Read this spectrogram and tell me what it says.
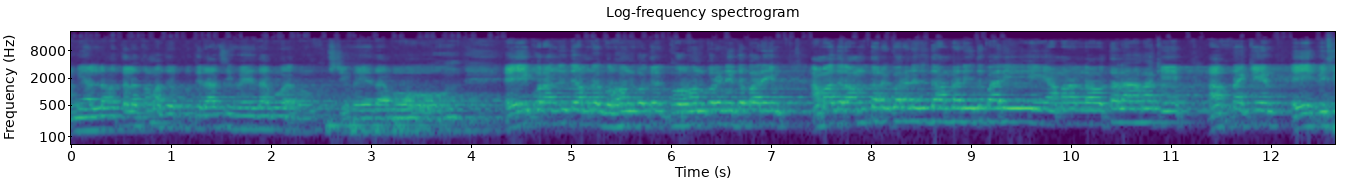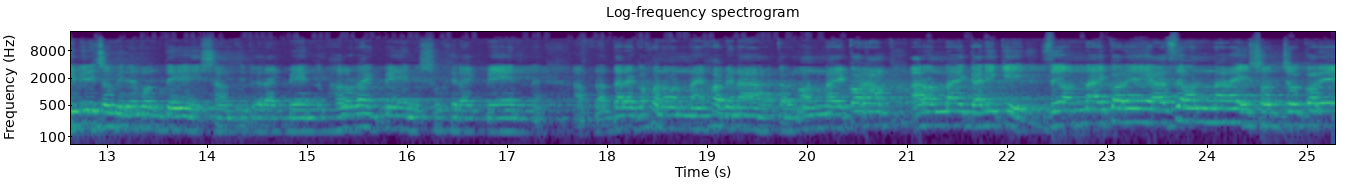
আমি আল্লাহ তালা তোমাদের প্রতি রাজি হয়ে যাব এবং খুশি হয়ে যাব। এই কোরআন যদি আমরা গ্রহণ করতে, গ্রহণ করে নিতে পারি, আমাদের অন্তর করে যদি আমরা নিতে পারি, আমার আল্লাহ তালা আমাকে, আপনাকে এই পৃথিবীর জমিনের মধ্যে শান্তিতে রাখবেন, ভালো রাখবেন, সুখে রাখবেন। আপনার দ্বারা কখনো অন্যায় হবে না, কারণ অন্যায় করা আর অন্যায়কারীকে যে অন্যায় করে আর যে অন্যায় সহ্য করে।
